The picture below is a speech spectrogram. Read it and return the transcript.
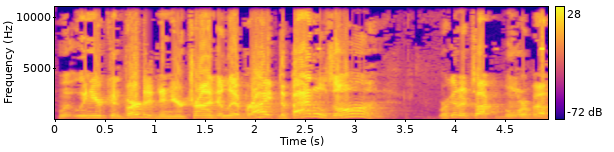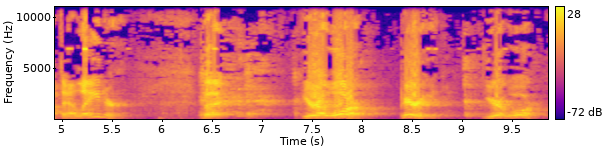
When you're converted and you're trying to live right, the battle's on. We're going to talk more about that later. But you're at war. Period. You're at war.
